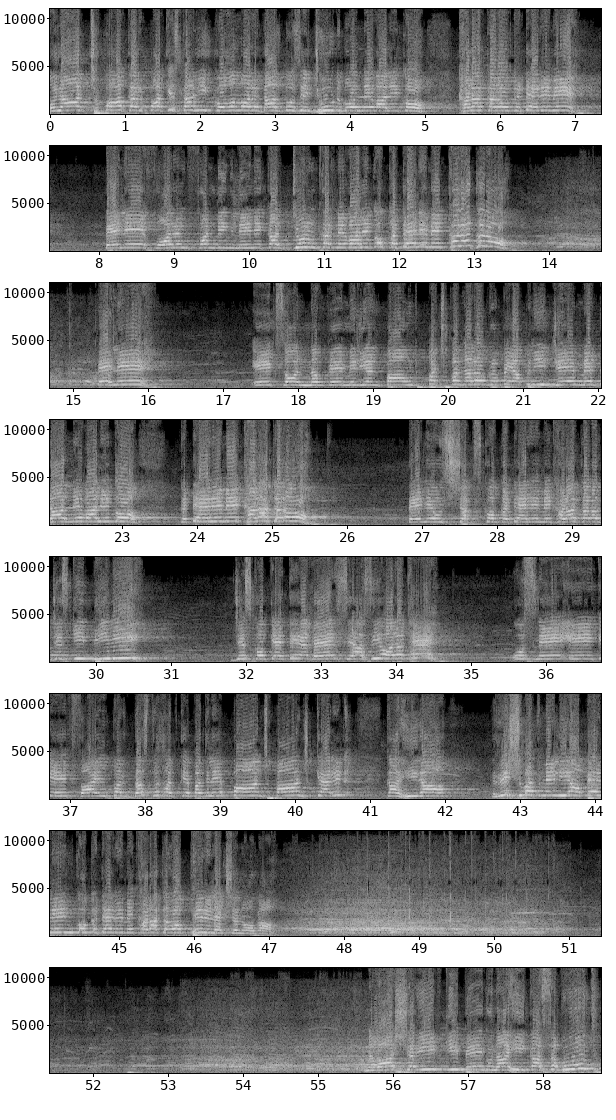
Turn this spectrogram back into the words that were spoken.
औलाद छुपाकर पाकिस्तानी कौम और अदालतों से झूठ बोलने वाले को खड़ा करो कटहरे में। पहले फॉरेन फंडिंग लेने का जुर्म करने वाले को कटहरे में खड़ा करो। पहले 190 मिलियन पाउंड 55 अरब रुपए अपनी जेब में डालने वाले को कटेरे में खड़ा करो। पहले उस शख्स को कटहरे में खड़ा करो जिसकी बीवी, जिसको कहते हैं गैर सियासी औरत है। उसने एक एक फ़ाइल पर दस्तखत के बदले पाँच पाँच कैरेट का हीरा रिश्वत में लिया। पहले इनको कटहरे में खड़ा करो, फिर इलेक्शन होगा। नवाज़ शरीफ की बेगुनाही का सबूत,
